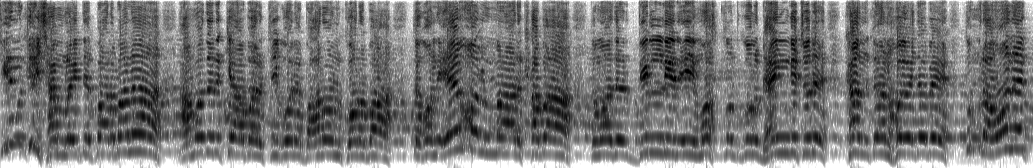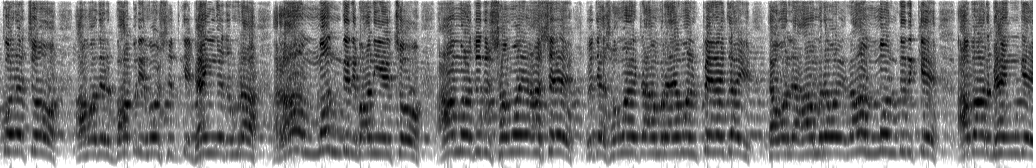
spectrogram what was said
চীনকেই সামলাইতে পারবা না, আমাদেরকে আবার কি করে বারণ করবা? তখন এমন মার খাবা, তোমাদের দিল্লির এই মসনদগুলো ভেঙ্গে চড়ে খান খান হয়ে যাবে। তোমরা অনেক করেছ, আমাদের বাবরি মসজিদকে ভেঙ্গে তোমরা রাম মন্দির বানিয়েছো। আমরা যদি সময় আসে, যদি সময়টা আমরা এমন পেয়ে যাই, তাহলে আমরা ওই রাম মন্দিরকে আবার ভেঙ্গে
